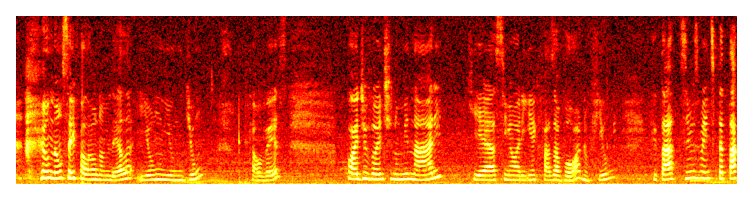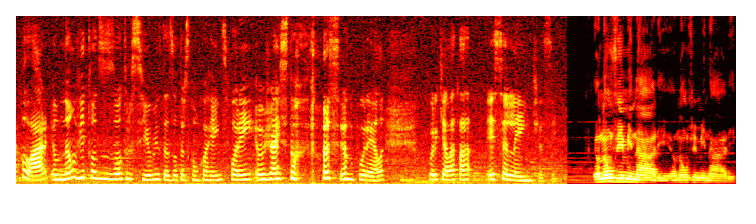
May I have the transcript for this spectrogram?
Eu não sei falar o nome dela, Yoon Yoon Jun, talvez. Coadjuvante no Minari, que é a senhorinha que faz a avó no filme, que tá simplesmente espetacular. Eu não vi todos os outros filmes das outras concorrentes, porém eu já estou torcendo por ela, porque ela tá excelente, assim. Eu não vi Minari, eu não vi Minari.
